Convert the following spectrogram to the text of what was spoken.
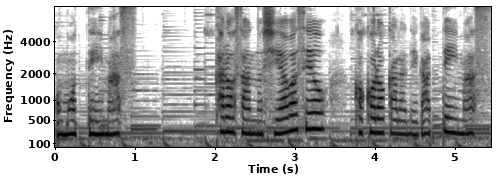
思っています。カロさんの幸せを心から願っています。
